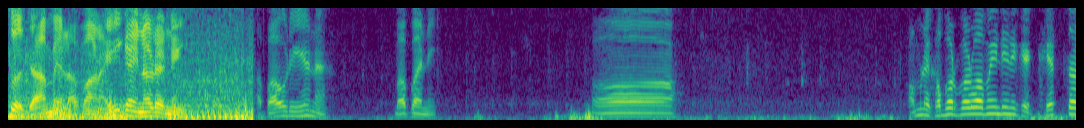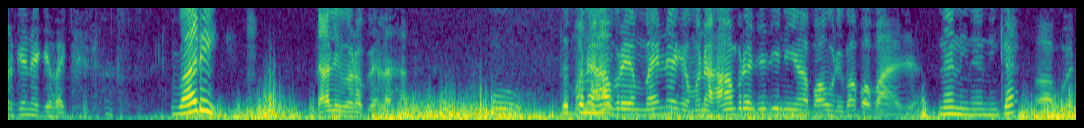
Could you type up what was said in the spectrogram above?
તો જામેલા પાણા એ કાંઈ નડે નહીં. આ પાવડી છે ને બાપાની. અમને ખબર પડવા માંડી ને કે ખેતર કેને કહેવાય ખેતર? વાડી? ચાલી વર્ષ પહેલા. તો મને સાંભળે એમ માને કે મને સાંભળે તેથી ની આ પાવડી બાપા પાસે છે. નાની નાની કા? હા બસ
